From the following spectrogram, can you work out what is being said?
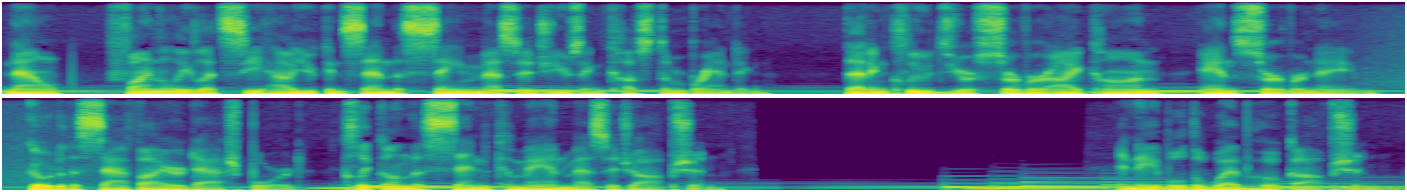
Now, finally, let's see how you can send the same message using custom branding. That includes your server icon and server name. Go to the Sapphire dashboard, click on the Send Command Message option. Enable the webhook option,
